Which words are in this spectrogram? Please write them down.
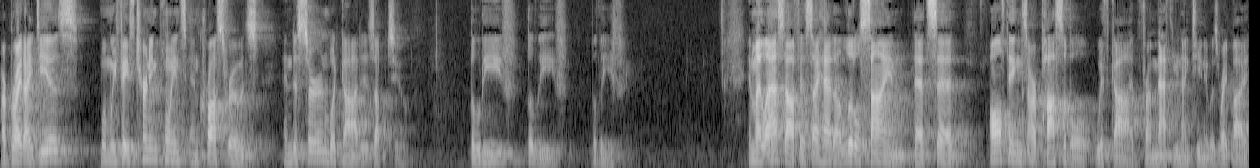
our bright ideas, when we face turning points and crossroads and discern what God is up to. Believe, believe, believe. In my last office, I had a little sign that said, all things are possible with God from Matthew 19. It was right by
